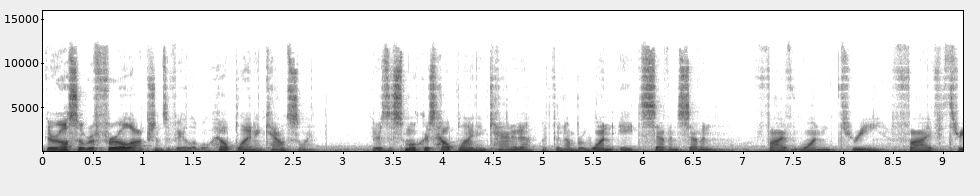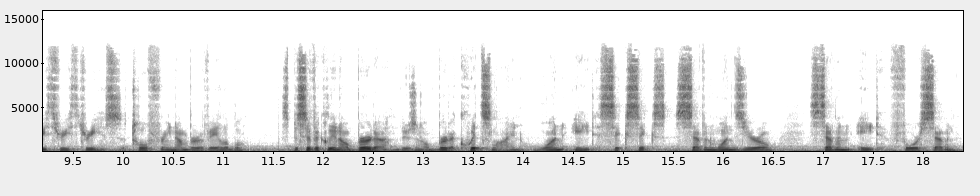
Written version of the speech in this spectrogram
There are also referral options available, helpline and counseling. There's a smokers helpline in Canada with the number 1877 513 5333. This is a toll free number available. Specifically in Alberta, there's an Alberta Quits line 1866 710 7847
